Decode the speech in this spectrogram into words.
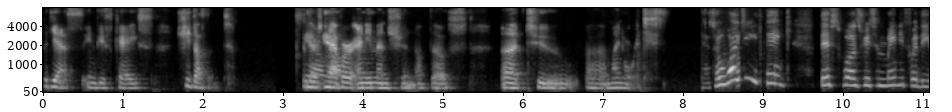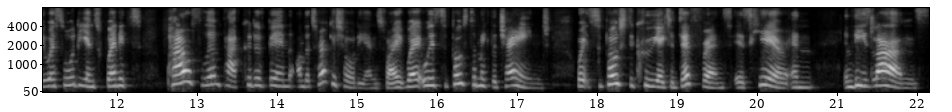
But yes, in this case, she doesn't. There's Yeah. never any mention of those uh, two uh, minorities. So why do you think this was written mainly for the US audience when its powerful impact could have been on the Turkish audience, right? Where it was supposed to make the change, where it's supposed to create a difference is here in in these lands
